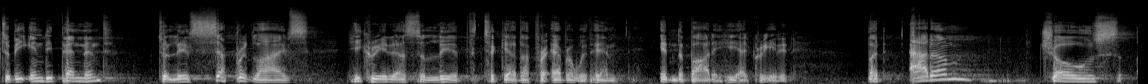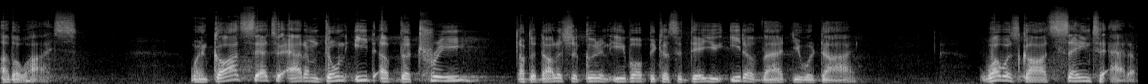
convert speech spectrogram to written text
to be independent, to live separate lives. He created us to live together forever with Him in the body He had created. But Adam chose otherwise. When God said to Adam, Don't eat of the tree of the knowledge of good and evil, because the day you eat of that, you will die. What was God saying to Adam?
